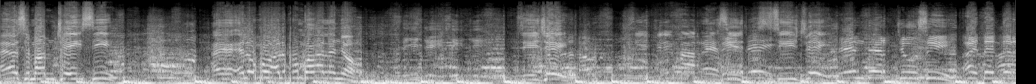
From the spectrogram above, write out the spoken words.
Ayun, si ma'am JC. Ay, hello po, ano pong pangalan nyo? CJ, CJ. CJ. CJ pare, CJ. CJ. Tender juicy. Ay, tender,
